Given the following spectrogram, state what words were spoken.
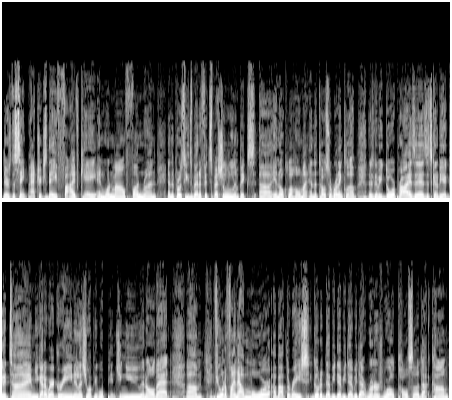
There's the St. Patrick's Day 5K and one mile fun run, and the proceeds benefit Special Olympics uh, in Oklahoma and the Tulsa Running Club. There's going to be door prizes. It's going to be a good time. You got to wear green unless you want people pinching you and all that. Um, if you want to find out more about the race, go to www.runnersworldtulsa.com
